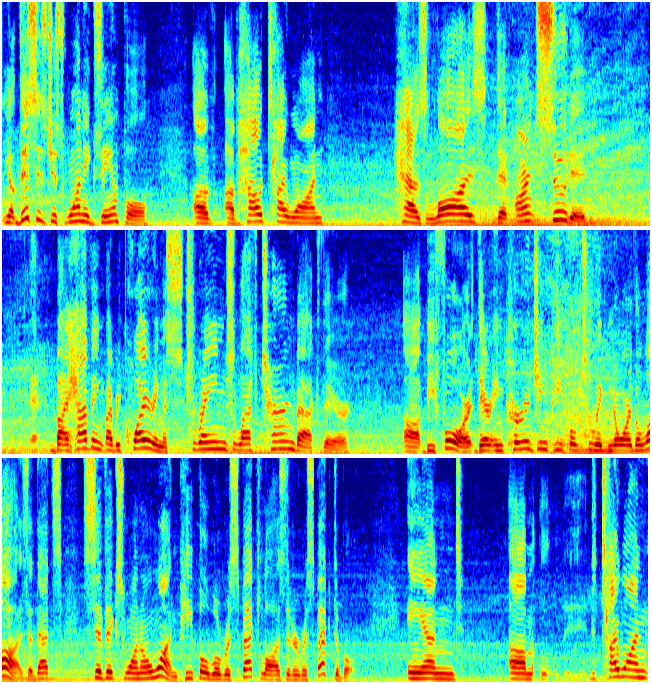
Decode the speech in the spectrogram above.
you know, this is just one example of, of how Taiwan has laws that aren't suited by having, by requiring a strange left turn back there uh, before, they're encouraging people to ignore the laws. That's Civics 101. People will respect laws that are respectable. And um, Taiwan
